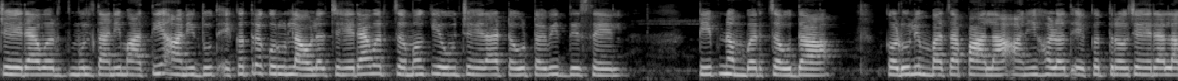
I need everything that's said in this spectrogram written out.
चेहऱ्यावर मुलतानी माती आणि दूध एकत्र करून लावलं. चेहऱ्यावर चमक येऊन चेहरा टवटवीत दिसेल. टीप नंबर चौदा. कडुलिंबाचा पाला आणि हळद एकत्र चेहऱ्याला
